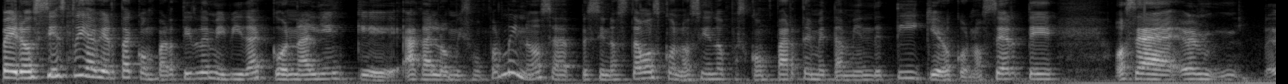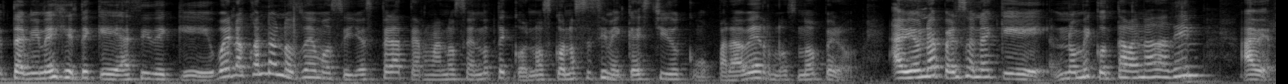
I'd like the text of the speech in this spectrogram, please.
Pero sí estoy abierta a compartir de mi vida con alguien que haga lo mismo por mí, ¿no? O sea, pues si nos estamos conociendo, pues compárteme también de ti, quiero conocerte. O sea, em, también hay gente que así de que, bueno, ¿cuándo nos vemos? Y yo, espérate, hermano, o sea, no te conozco, no sé si me caes chido como para vernos, ¿no? Pero había una persona que no me contaba nada de él. A ver,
